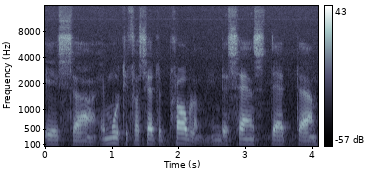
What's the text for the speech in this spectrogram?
it's uh, a multifaceted problem in the sense that um,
